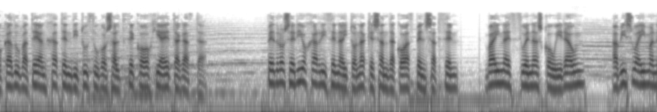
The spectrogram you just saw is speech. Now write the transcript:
mokadu batean jaten dituzu gozaltzeko ojia eta gazta. Pedro serio jarri zen aitonak esandako azpensatzen, baina ez zuen asko iraun, abisua iman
